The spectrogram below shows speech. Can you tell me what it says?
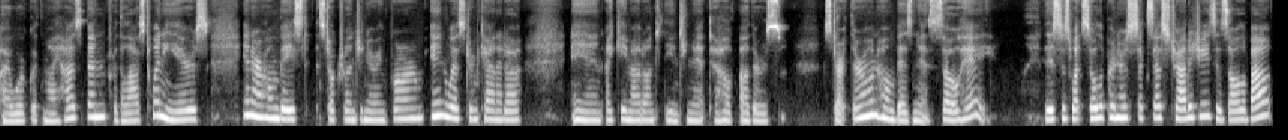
I work with my husband for the last 20 years in our home based structural engineering firm in Western Canada, and I came out onto the internet to help others start their own home business. So, hey, this is what Solopreneur Success Strategies is all about.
